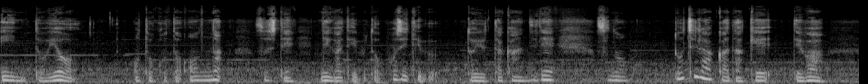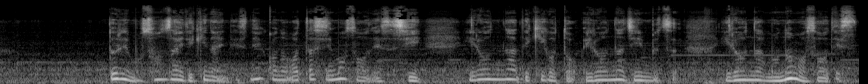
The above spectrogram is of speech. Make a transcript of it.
陰と陽男と女そしてネガティブとポジティブといった感じでそのどちらかだけではどれも存在できないんですね。この私もそうですしいろんな出来事いろんな人物いろんなものもそうです。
